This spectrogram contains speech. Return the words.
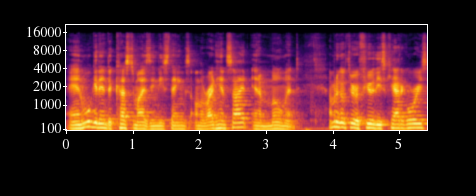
And we'll get into customizing these things on the right hand side in a moment. I'm gonna go through a few of these categories.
